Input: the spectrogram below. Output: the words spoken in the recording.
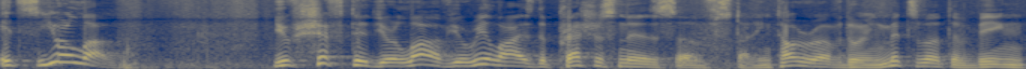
It's your love. You've shifted your love. You realize the preciousness of studying Torah, of doing mitzvot, of being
